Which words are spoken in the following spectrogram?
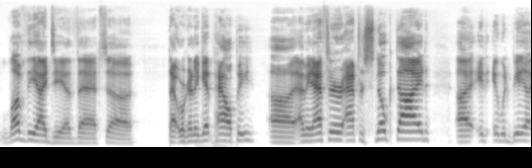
Love the idea that uh, that we're gonna get Palpy. Uh, I mean, after after Snoke died, uh, it, it would be uh,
